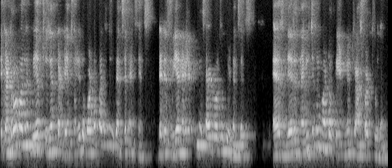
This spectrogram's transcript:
The control volume we have chosen contains only the bottom part of the utensil and fins. That is, we are neglecting the side walls of the utensils as there is negligible amount of heat being transferred through them.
